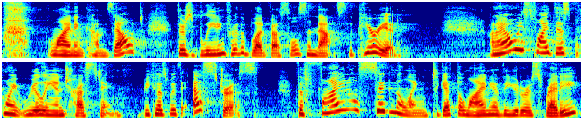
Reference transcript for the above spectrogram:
the lining comes out, there's bleeding for the blood vessels, and that's the period. And I always find this point really interesting because with estrus, the final signaling to get the lining of the uterus ready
